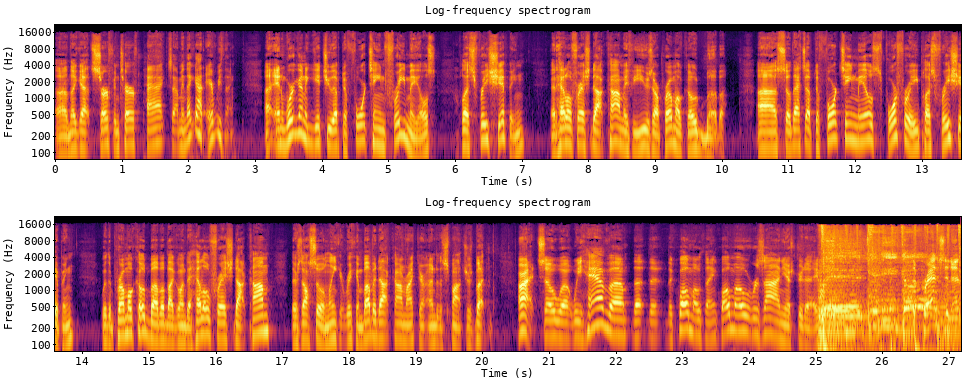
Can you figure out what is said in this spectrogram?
Uh, they got surf and turf packs. I mean, they got everything. Uh, and we're going to get you up to 14 free meals plus free shipping at HelloFresh.com if you use our promo code BUBBA. Uh, so that's up to 14 meals for free plus free shipping with the promo code BUBBA by going to HelloFresh.com. There's also a link at RickandBubba.com right there under the sponsors button. All right, so uh, we have uh, the, the, the Cuomo thing. Cuomo resigned yesterday. The president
